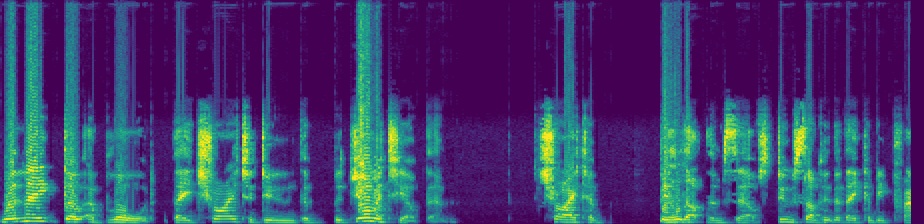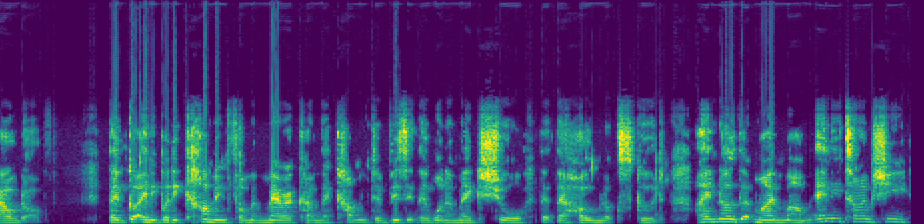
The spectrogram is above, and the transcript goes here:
When they go abroad, they try to do the majority of them try to build up themselves, do something that they can be proud of. They've got anybody coming from America and they're coming to visit, they want to make sure that their home looks good. I know that my mum, anytime she,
